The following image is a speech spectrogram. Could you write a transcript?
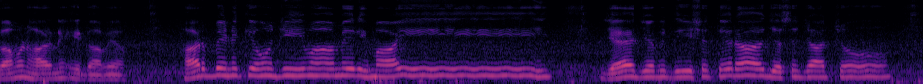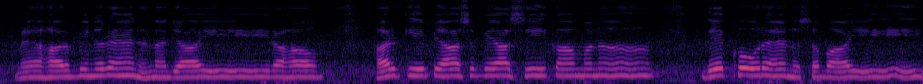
ਗਾਵਣ ਹਾਰ ਨੇ ਇਹ ਗਾਵਿਆ। ਹਰ ਬਿਨ ਕਿਉ ਜੀਵਾ ਮੇਰੀ ਮਾਈ? ਜੈ ਜਗਦੀਸ਼ ਤੇਰਾ ਜਸ ਜਾਚੋ, ਮੈਂ ਹਰ ਬਿਨ ਰਹਿਣ ਨ ਜਾਈ ਰਹਾ ਹਰ ਕੀ ਪਿਆਸ ਪਿਆਸੀ ਕਾਮਨ ਦੇਖੋ ਰਹਿਣ ਸਬਾਈ।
